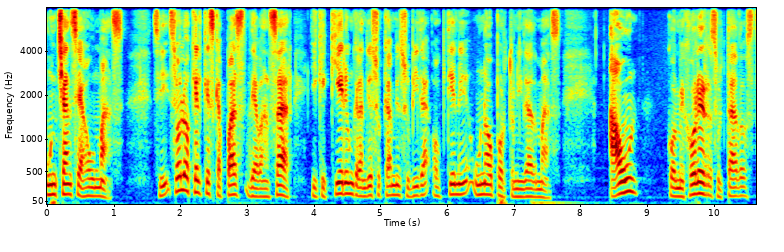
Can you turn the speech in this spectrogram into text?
un chance aún más. ¿sí? Solo aquel que es capaz de avanzar y que quiere un grandioso cambio en su vida obtiene una oportunidad más, aún con mejores resultados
